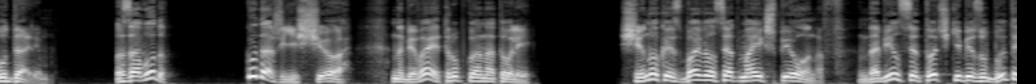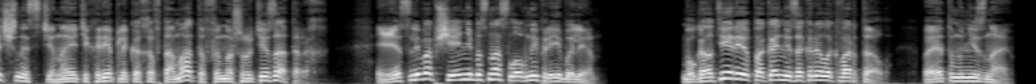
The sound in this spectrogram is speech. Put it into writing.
ударим. По заводу? Куда же еще? Набивает трубку Анатолий. Щенок избавился от моих шпионов, добился точки безубыточности на этих репликах автоматов и маршрутизаторах если вообще не баснословной прибыли. Бухгалтерия пока не закрыла квартал, поэтому не знаю.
